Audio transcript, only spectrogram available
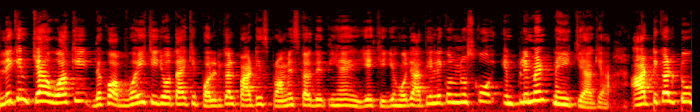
लेकिन क्या हुआ कि देखो, अब वही चीज़ होता है कि पॉलिटिकल पार्टीज़ प्रॉमिस कर देती हैं, ये चीज़ें हो जाती हैं, लेकिन उसको इंप्लीमेंट नहीं किया गया। आर्टिकल टू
